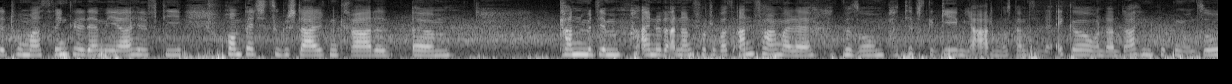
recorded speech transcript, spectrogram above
der Thomas Rinkel, der mir hilft, die Homepage zu gestalten, gerade ähm, kann mit dem ein oder anderen Foto was anfangen, weil er hat mir so ein paar Tipps gegeben, ja, du musst ganz in der Ecke und dann dahin gucken und so.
